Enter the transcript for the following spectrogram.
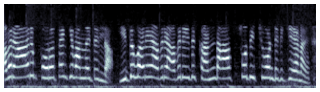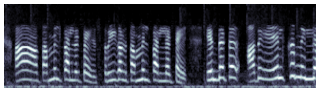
അവരാരും പുറത്തേക്ക് വന്നിട്ടില്ല. ഇതുവരെ അവർ അവരിത് കണ്ട് ആസ്വദിച്ചുകൊണ്ടിരിക്കുകയാണ്. ആ തമ്മിൽ തല്ലട്ടെ സ്ത്രീകൾ തമ്മിൽ തല്ലട്ടെ. എന്നിട്ട് അത് ഏൽക്കുന്നില്ല.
